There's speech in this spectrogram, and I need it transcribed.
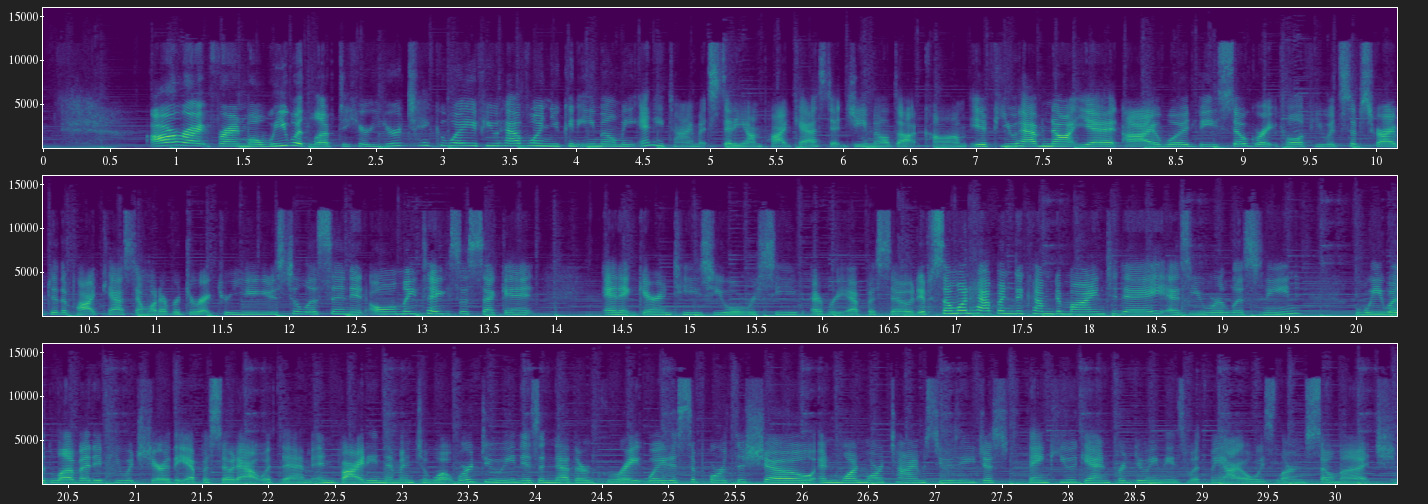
All right, friend. Well, we would love to hear your takeaway. If you have one, you can email me anytime at steadyonpodcast at gmail.com. If you have not yet, I would be so grateful if you would subscribe to the podcast on whatever directory you use to listen. It only takes a second and it guarantees you will receive every episode. If someone happened to come to mind today as you were listening, we would love it if you would share the episode out with them. Inviting them into what we're doing is another great way to support the show. And one more time, Susie, just thank you again for doing these with me. I always learn so much.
